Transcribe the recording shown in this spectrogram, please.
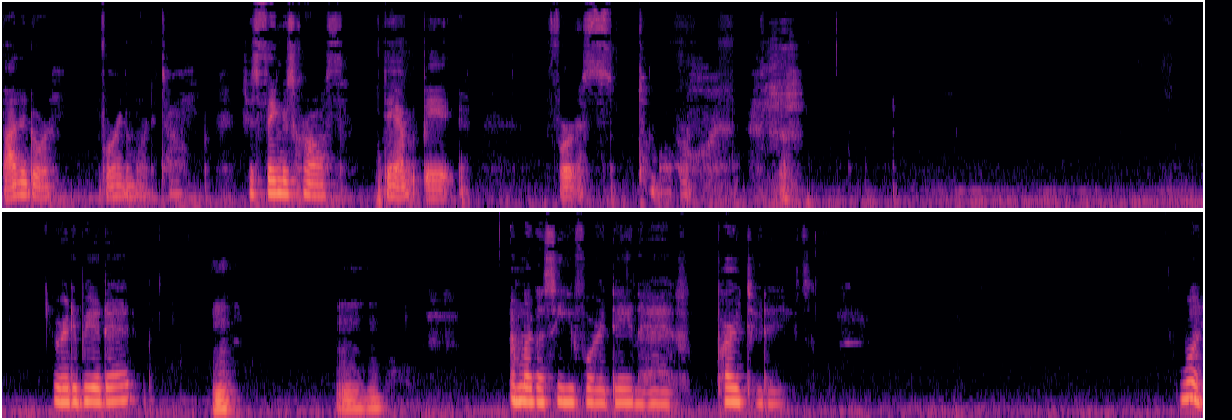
by the door for in the morning time. Just fingers crossed they have a bed for us tomorrow. You ready to be a dad? Hmm? Mm-hmm. I'm not gonna see you for a day and a half, probably two days. What?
